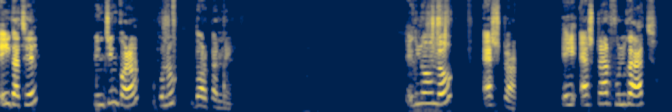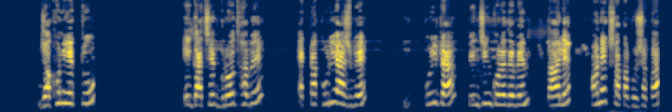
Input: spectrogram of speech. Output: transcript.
এই গাছের পিঞ্চিং করার কোনো দরকার নেই। এগুলো হলো অ্যাস্টার এই অ্যাস্টার ফুল গাছ যখনই একটু এই গাছের গ্রোথ হবে, একটা কুড়ি আসবে, কুড়িটা পিঞ্চিং করে দেবেন, তাহলে অনেক শাখা প্রশাখা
